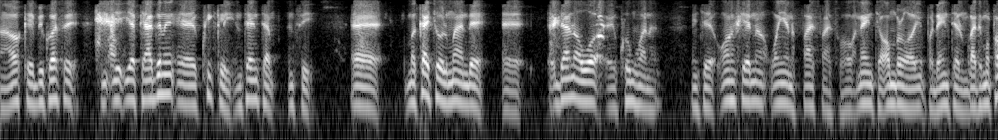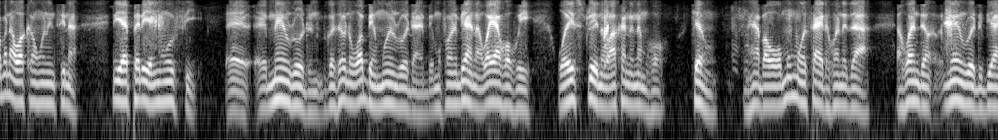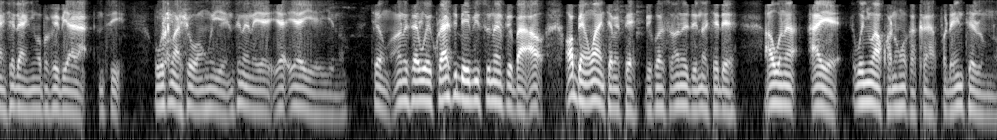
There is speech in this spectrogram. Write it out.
Ah, okay, because uh, you piadin uh, quickly, intentem, nti. Uh, maka kyɛ oluman dɛ uh, dan a ɔwɔ uh, kurom hɔ no nkyɛ wɔnhwɛ no wɔnyɛ no fast fast hɔ na nkyɛ ɔmbrɛ hɔ for the interim but mmɔframma no a wɔka ho no nti na ne yɛpɛ dɛ yɛnye ho fi uh, main road no because ɛwɔ no wɔbɛn main road a mmɔframma no bi a na wɔyɛ ahɔhoe wɔyɛ stray na wɔaka nenam hɔ Kyɛn o, ɛhɛn, ba wɔ hɔ mo mall side hɔ no dze a, ɛhɔ no dɛ main road biara nnhyɛ da nnyi hɔ papa biara ntsi wobotum ahwɛ hɔn ho yie, ntsi na nna yɛ yɛ yɛreyɛ iyi no. Kyɛn o, ɔno sɛ wɔ ekuraase beebi so na mfe ba a, ɔbɛn hɔ a nkyɛ mepɛ because ɔno dze nna ɔkyerɛ dɛ awo no ayɛ w'enyiwa akɔ no ho kakra for the interim no.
